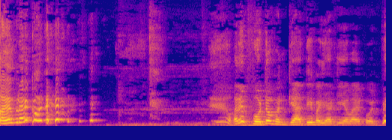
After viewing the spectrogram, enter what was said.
कायम रहे कौन है? और एक फ़ोटो बन के आती है भैया की हमारे फ़ोन पे।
